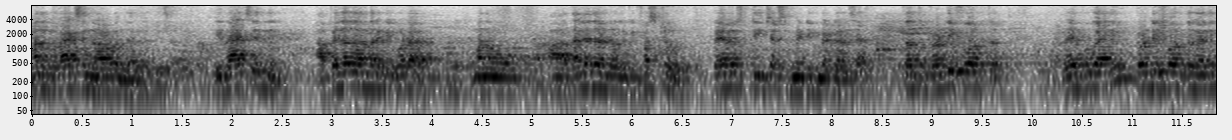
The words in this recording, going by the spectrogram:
మనకు వ్యాక్సిన్ రావడం జరుగుతుంది సార్. ఈ వ్యాక్సిన్ని ఆ పిల్లలందరికీ కూడా మనం ఆ తల్లిదండ్రులకి ఫస్ట్ పేరెంట్స్ టీచర్స్ మీటింగ్ పెట్టాలి సార్. తర్వాత ట్వంటీ ఫోర్త్ రేపు కానీ ట్వంటీ ఫోర్త్ కానీ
